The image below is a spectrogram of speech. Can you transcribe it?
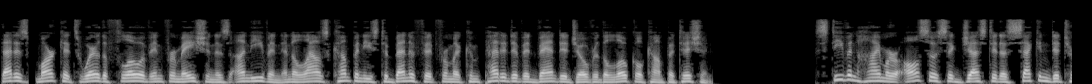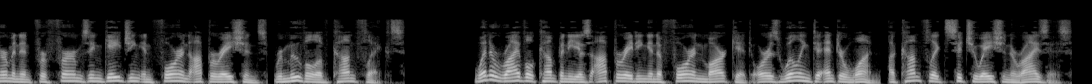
that is, markets where the flow of information is uneven and allows companies to benefit from a competitive advantage over the local competition. Stephen Hymer also suggested a second determinant for firms engaging in foreign operations, removal of conflicts. When a rival company is operating in a foreign market or is willing to enter one, a conflict situation arises.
